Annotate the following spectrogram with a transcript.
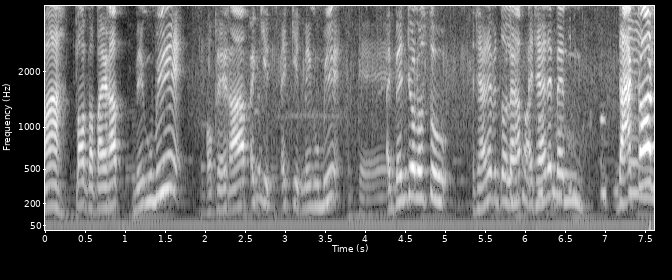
มารอบต่อไปครับเมงูมิโอเคครับไอ้กิจไอ้กิจเมงูมิไอ้เบนโยโรสุไอ้แท้ได้เป็นตัวอะไรครับไอ้แท้ได้เป็นดากอน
